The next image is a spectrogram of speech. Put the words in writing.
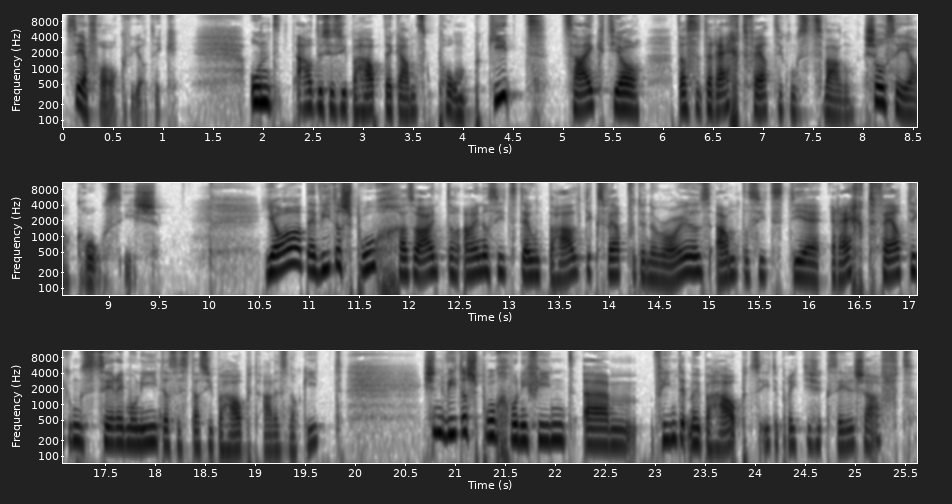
sehr fragwürdig. Und auch, dass es überhaupt den ganzen Pomp gibt, zeigt ja, dass der Rechtfertigungszwang schon sehr groß ist. Ja, der Widerspruch, also einerseits der Unterhaltungswert von den Royals, andererseits die Rechtfertigungszeremonie, dass es das überhaupt alles noch gibt, ist ein Widerspruch, den ich finde, ähm, findet man überhaupt in der britischen Gesellschaft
